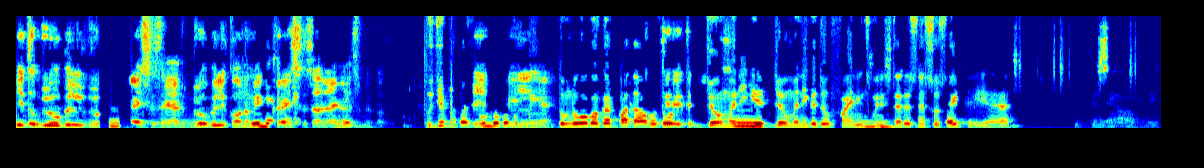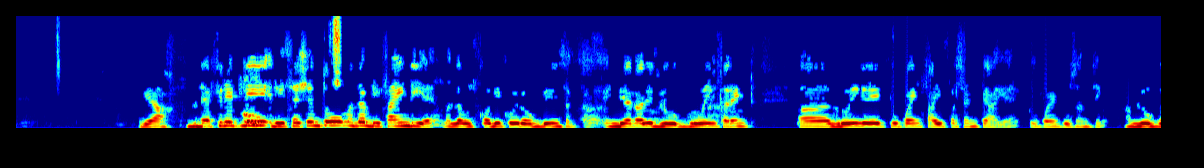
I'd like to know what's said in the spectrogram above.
ये तो ग्लोबल क्राइसिस है यार। ग्लोबल इकोनॉमिक क्राइसिस आ जाएगा तो। तुझे पता है तुम लोगों को तुम लोगों को अगर पता होगा तो जर्मनी हम्म, के जर्मनी का जो फाइनेंस मिनिस्टर है उसने सुसाइड कर लिया यार। या डेफिनेटली रिसेशन तो मतलब डिफाइंड ही है मतलब उसको अभी कोई रोक भी नहीं सकता। इंडिया का भी growing current growing rate 2.5 percent पे आ गया है 2.2 समथिंग हम लोग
